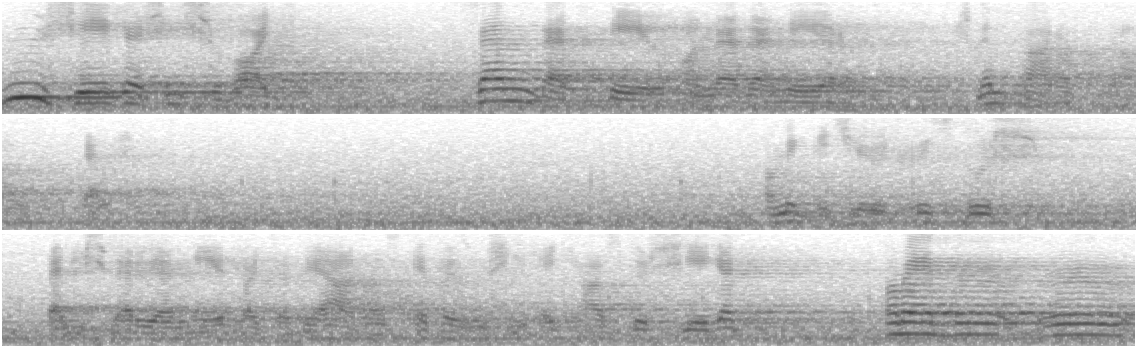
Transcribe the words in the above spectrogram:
Hűséges is vagy, szenvedtél a nevemért, és nem fáradtál el. A megdicsőült Krisztus felismerően méltatja tehát az Efezusi egyház községet, amelyből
